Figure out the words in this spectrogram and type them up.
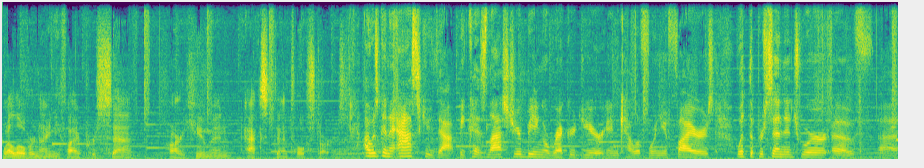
well over 95% are human accidental starts. I was going to ask you that because last year being a record year in California fires, what the percentage were of uh,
